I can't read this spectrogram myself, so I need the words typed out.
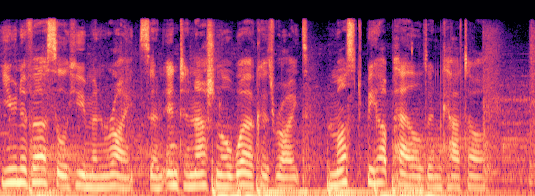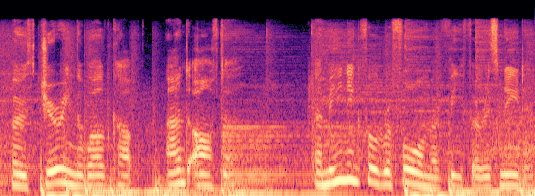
Universal human rights and international workers' rights must be upheld in Qatar, both during the World Cup and after. A meaningful reform of FIFA is needed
